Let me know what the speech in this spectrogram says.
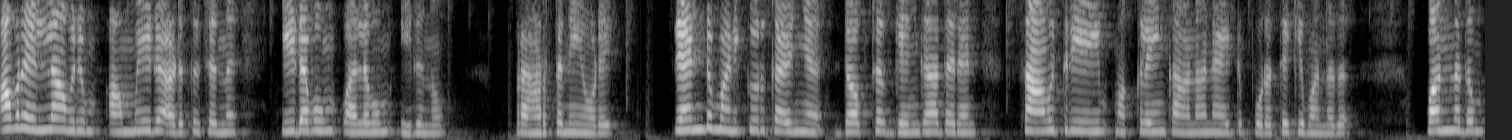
അവരെല്ലാവരും അമ്മയുടെ അടുത്ത് ചെന്ന് ഇടവും വലവും ഇരുന്നു. പ്രാർത്ഥനയോടെ രണ്ടു മണിക്കൂർ കഴിഞ്ഞ് ഡോക്ടർ ഗംഗാധരൻ സാവിത്രിയെയും മക്കളെയും കാണാനായിട്ട് പുറത്തേക്ക് വന്നത്. വന്നതും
